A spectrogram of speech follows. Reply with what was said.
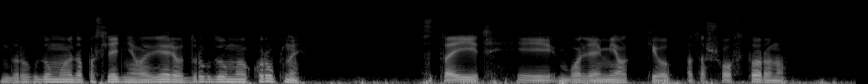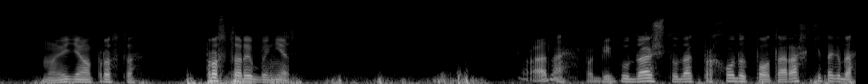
Друг, думаю, до последнего верю. Друг, думаю, крупный. стоит и более мелкий отошел в сторону. Но, видимо, просто, просто рыбы нет. Ладно, побегу дальше туда к проходу, к полторашке тогда.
